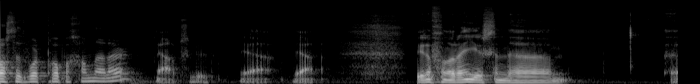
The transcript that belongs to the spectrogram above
Past het woord propaganda daar? Ja, absoluut. Ja, ja. Willem van Oranje is een. Uh, uh,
